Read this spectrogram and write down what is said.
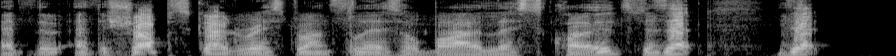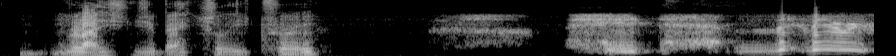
at the at the shops, go to restaurants less, or buy less clothes? Does that is that relationship actually true? it. th- There is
